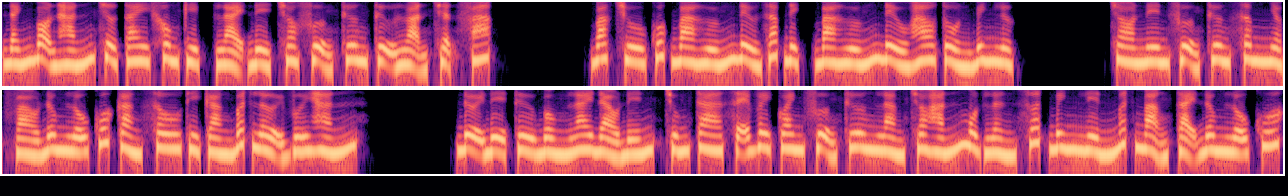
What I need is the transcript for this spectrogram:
đánh bọn hắn chờ tay không kịp lại để cho Phượng Thương tự loạn trận pháp. Bắc Chu quốc ba hướng đều giáp địch, ba hướng đều hao tổn binh lực. Cho nên Phượng Thương xâm nhập vào đông lỗ quốc càng sâu thì càng bất lợi với hắn. Đợi đệ tử bồng lai đảo đến, chúng ta sẽ vây quanh Phượng Thương làm cho hắn một lần xuất binh liền mất mạng tại đông lỗ quốc.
